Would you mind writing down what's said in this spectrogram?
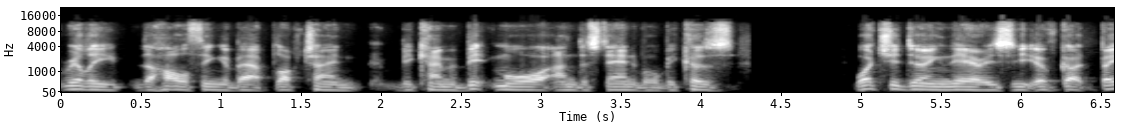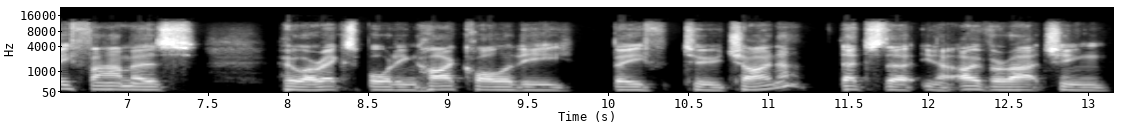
really the whole thing about blockchain became a bit more understandable because what you're doing there is you've got beef farmers who are exporting high quality beef to China. That's the you know overarching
